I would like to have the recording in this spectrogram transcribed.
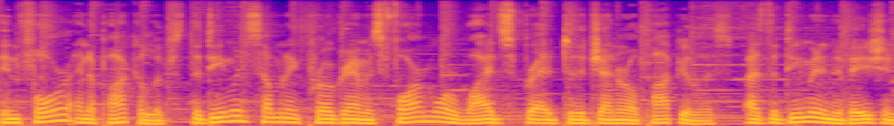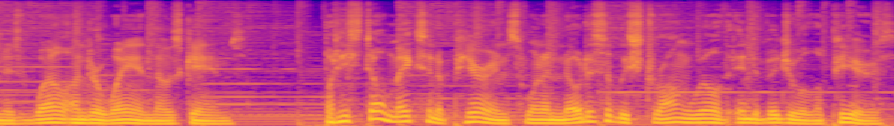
In 4 and Apocalypse, the demon summoning program is far more widespread to the general populace, as the demon invasion is well underway in those games. But he still makes an appearance when a noticeably strong-willed individual appears.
